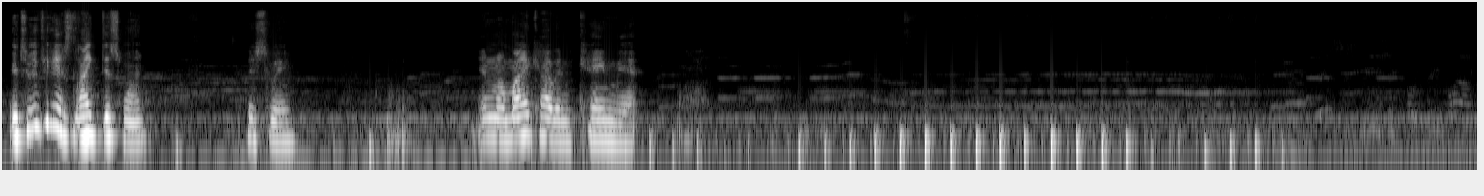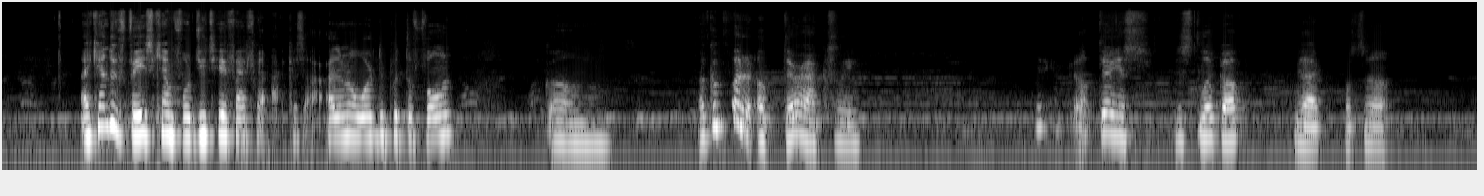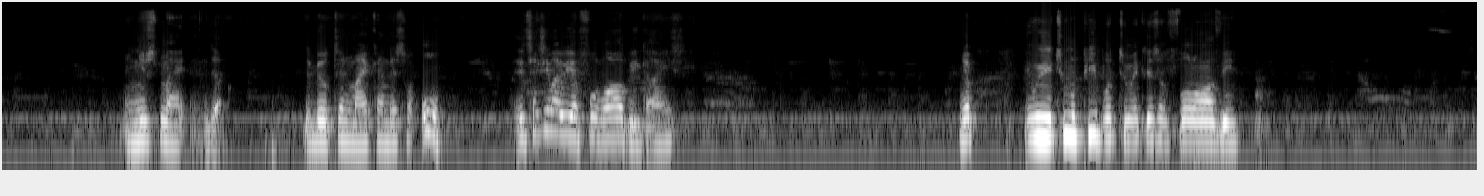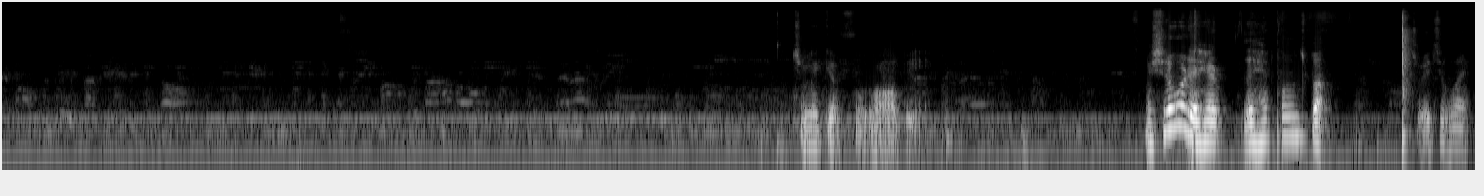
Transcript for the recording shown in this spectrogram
Yeah, tell me if you guys like this one. This screen. And my mic haven't came yet. I can't do face cam for GTA 5 because I don't know where to put the phone. Um, I could put it up there actually. Yeah, put it up there. Just, just look up. Be like, what's up? And use my the, the built-in mic on this one. Oh, it's actually might be a full lobby, guys. Yep. And we need two more people to make this a full lobby. To make it full lobby. I should have wore the hair the headphones, but it's way too late.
